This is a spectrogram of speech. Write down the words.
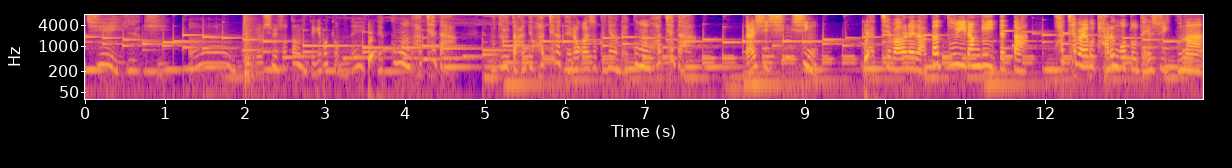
가지의 일기. 아, 뭐 열심히 썼다는 게 4개밖에 없네. 내 꿈은 화채다. 모두를 나한테 화채가 데려가서 그냥 내 꿈은 화채다. 날씨 싱싱. 야채 마을에 라따뚜이란 게 있댔다. 화채 말고 다른 것도 될 수 있구나.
